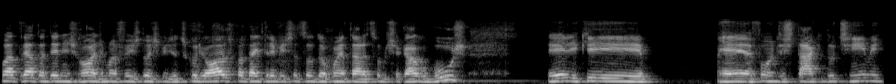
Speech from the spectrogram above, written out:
o atleta Dennis Rodman fez dois pedidos curiosos para dar entrevista sobre o documentário sobre o Chicago Bulls. Ele que é, foi um destaque do time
